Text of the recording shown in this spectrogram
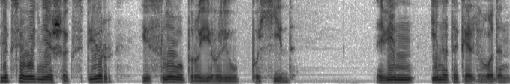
як сьогодні Шекспір і слово про Ігорів похід. Він і на таке згоден.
